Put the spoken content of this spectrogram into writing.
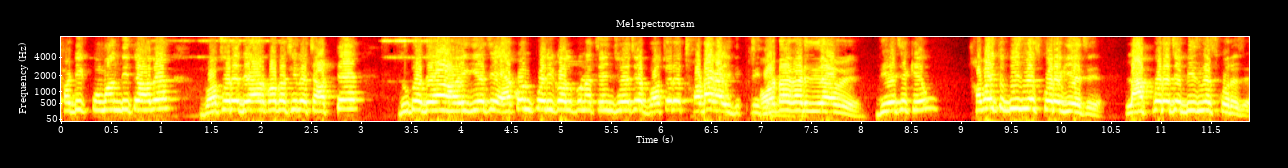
সঠিক প্রমাণ দিতে হবে। বছরে দেওয়ার কথা ছিল চারটে দুটো দেওয়া হয়ে গিয়েছে। এখন পরিকল্পনা চেঞ্জ হয়েছে বছরে ছটা গাড়ি ছটা গাড়ি দেওয়া হবে। দিয়েছে কেউ? সবাই তো বিজনেস করে গিয়েছে। লাভ করেছে বিজনেস করেছে।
